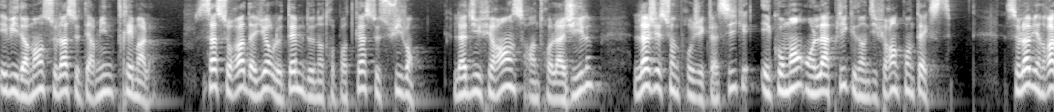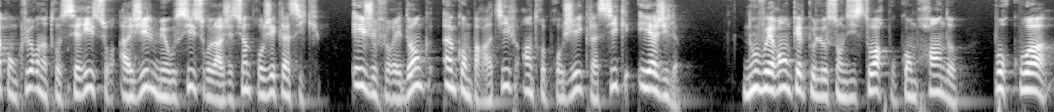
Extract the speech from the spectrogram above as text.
évidemment, cela se termine très mal. Ça sera d'ailleurs le thème de notre podcast suivant. La différence entre l'agile, la gestion de projet classique et comment on l'applique dans différents contextes. Cela viendra conclure notre série sur Agile mais aussi sur la gestion de projet classique. Et je ferai donc un comparatif entre projet classique et Agile. Nous verrons quelques leçons d'histoire pour comprendre pourquoi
